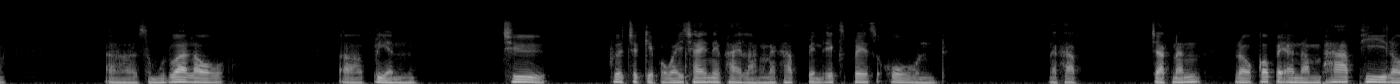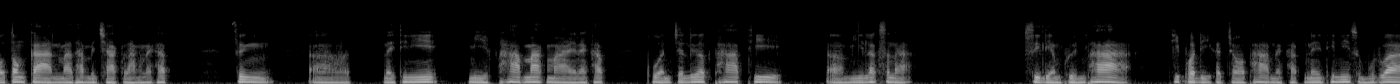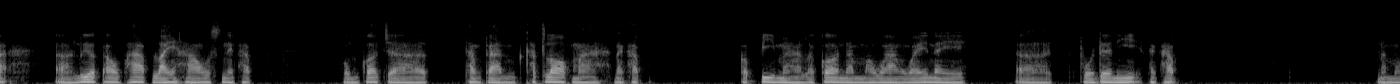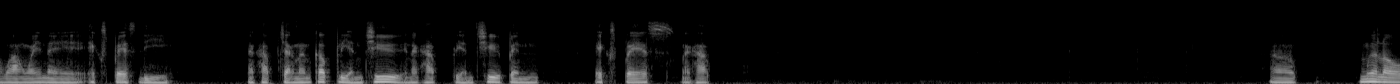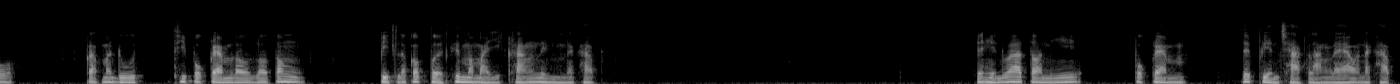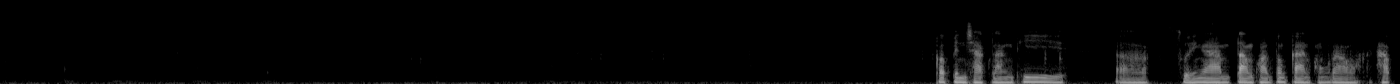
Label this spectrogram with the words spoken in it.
สมมุติว่าเราเอ่อเปลี่ยนชื่อเพื่อจะเก็บเอาไว้ใช้ในภายหลังนะครับ เป็น express owned นะครับ จากนั้นเราก็ไปอนำภาพที่เราต้องการมาทำเป็นฉากหลังนะครับ ซึ่งในที่นี้ มีภาพมากมายนะครับ ควรจะเลือกภาพที่มีลักษณะสี่เหลี่ยมผืนผ้าที่พอดีกับจอภาพนะครับ ในที่นี้สมมุติว่าเอ่อเลือกเอาภาพ Lighthouse นะครับ ผมก็จะทำการคัดลอกมานะครับ Copy มาแล้วก็นำมาวางไว้ในโฟลเดอร์นี้นะครับนำมาวางไว้ใน Express D นะครับ จากนั้นก็เปลี่ยนชื่อนะครับ เปลี่ยนชื่อเป็น Express นะครับเเมื่อเรากลับมาดูที่โปรแกรมเราเราต้องปิดแล้วก็เปิดขึ้นมาใหม่อีกครั้งหนึ่งนะครับ จะเห็นว่าตอนนี้โปรแกรมได้เปลี่ยนฉากหลังแล้วนะครับ ก็เป็นฉากหลังที่สวยงามตามความต้องการของเรานะครับ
